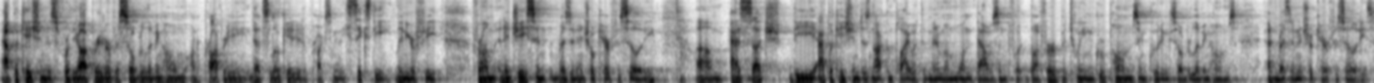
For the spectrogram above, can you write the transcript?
application is for the operator of a sober living home on a property that's located approximately 60 linear feet from an adjacent residential care facility. Um, As such, the application does not comply with the minimum 1,000-foot buffer between group homes, including sober living homes, and residential care facilities.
